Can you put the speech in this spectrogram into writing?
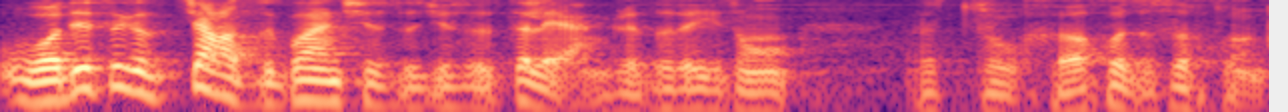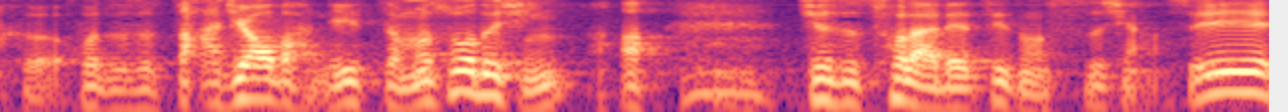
我的这个价值观其实就是这两个字的一种。组合或者是混合或者是杂交吧，你怎么说都行啊，就是出来的这种思想。所以，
